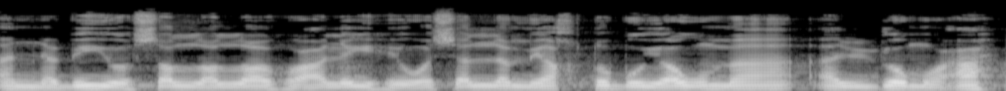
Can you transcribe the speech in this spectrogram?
النبي صلى الله عليه وسلم يخطب يوم الجمعة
